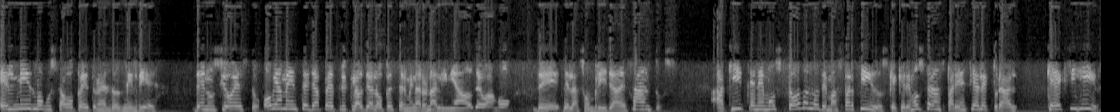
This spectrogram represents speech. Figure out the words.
El mismo Gustavo Petro en el 2010 denunció esto. Obviamente ya Petro y Claudia López terminaron alineados debajo de, la sombrilla de Santos. Aquí tenemos todos los demás partidos que queremos transparencia electoral, que exigir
